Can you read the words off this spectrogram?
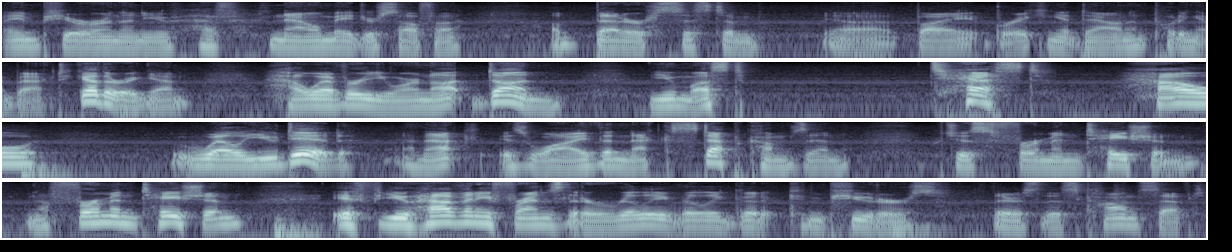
impure, and then you have now made yourself a, a better system uh, by breaking it down and putting it back together again. However, you are not done. You must test how well you did. And that is why the next step comes in, which is fermentation. Now, fermentation, if you have any friends that are really, really good at computers, there's this concept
